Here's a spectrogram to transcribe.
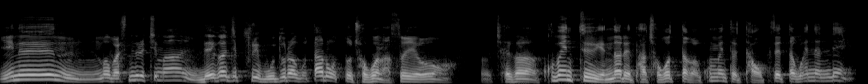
얘는 뭐 말씀드렸지만 네 가지 풀이 모두라고 따로 또 적어놨어요. 어, 제가 코멘트 옛날에 다 적었다가 코멘트 다 없앴다고 했는데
